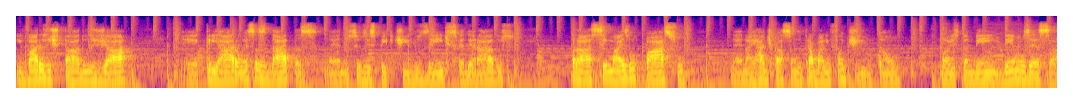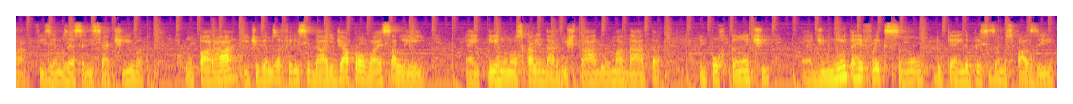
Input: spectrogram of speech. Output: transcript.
e vários estados já eh, criaram essas datas né, nos seus respectivos entes federados para ser mais um passo né, na erradicação do trabalho infantil. Então, nós também demos essa, fizemos essa iniciativa no Pará e tivemos a felicidade de aprovar essa lei né, e ter no nosso calendário do Estado uma data importante é, de muita reflexão do que ainda precisamos fazer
